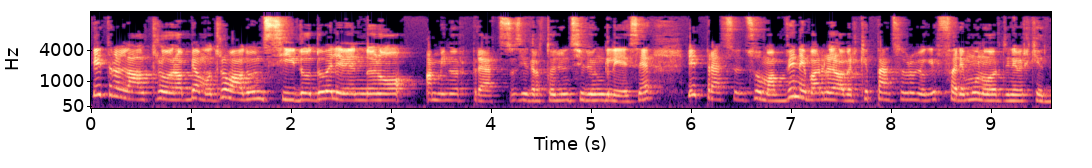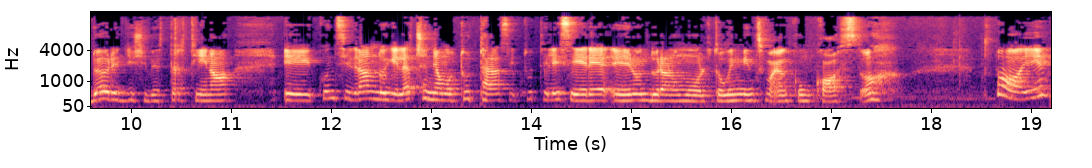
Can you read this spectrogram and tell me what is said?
E tra l'altro ora abbiamo trovato un sito dove le vendono a minor prezzo, si tratta di un sito inglese e il prezzo insomma ve ne parlerò perché penso proprio che faremo un ordine perché 2,10 euro per trattina e considerando che le accendiamo la, tutte le sere e non durano molto quindi insomma è anche un costo. Poi...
